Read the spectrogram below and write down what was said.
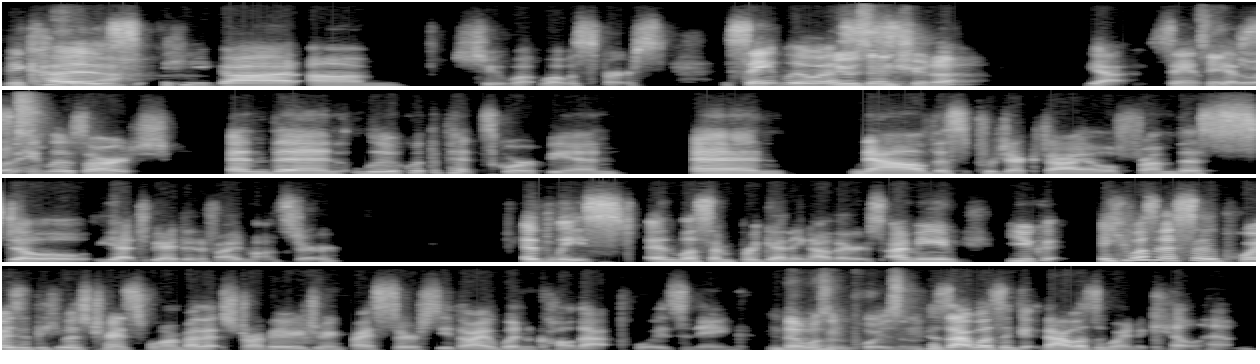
Because yeah. he got um shoot, what what was first? St. Louis. He was in Shooter. Yeah, St. St. Yes, St. Louis Arch. And then Luke with the pit scorpion. And now this projectile from this still yet to be identified monster at least unless i'm forgetting others. I mean you could he wasn't necessarily poisoned but he was transformed by that strawberry drink by Circe though i wouldn't call that poisoning. That wasn't poison. Because that wasn't that wasn't going to kill him.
